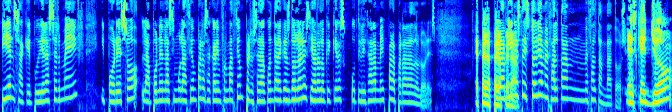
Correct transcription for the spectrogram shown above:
piensa que pudiera ser Maeve, y por eso la pone en la simulación para sacar información, pero se da cuenta de que es Dolores, y ahora lo que quiere es utilizar a Maeve para parar a Dolores. Espera, espera, pero a mí espera. en esta historia me faltan, me faltan datos. ¿no? Es que yo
